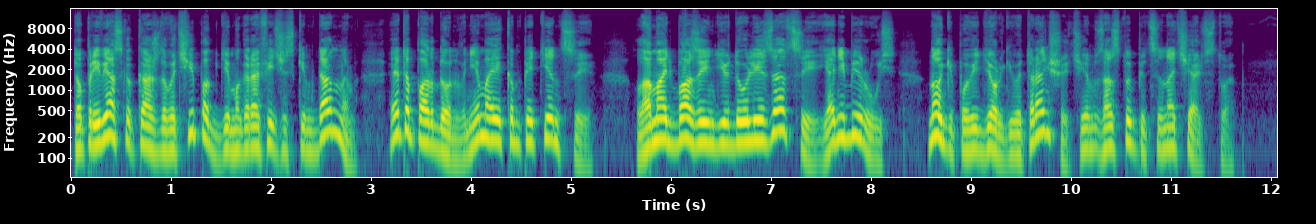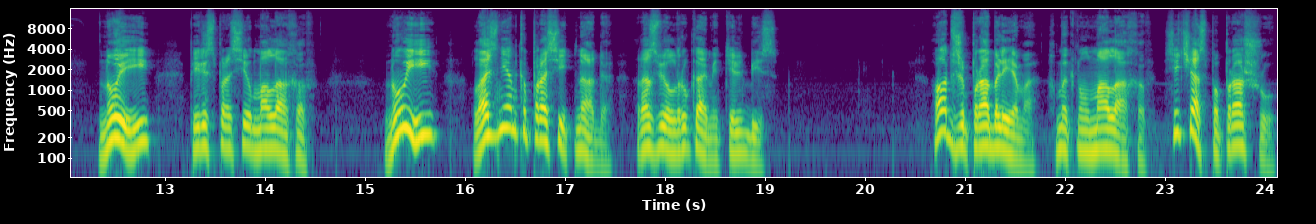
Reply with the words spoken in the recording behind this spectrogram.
то привязка каждого чипа к демографическим данным – это, пардон, вне моей компетенции. Ломать базы индивидуализации я не берусь. Ноги повыдергивать раньше, чем заступится начальство. «Ну и?» – переспросил Малахов. «Ну и? Лазненко просить надо», – развел руками Тельбис. «Вот же проблема», — хмыкнул Малахов. «Сейчас попрошу».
